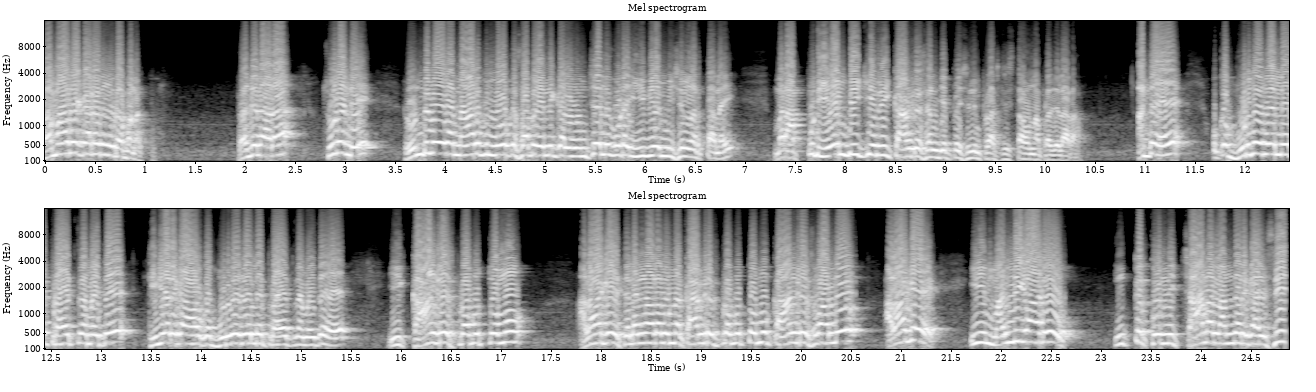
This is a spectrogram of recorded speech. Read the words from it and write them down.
ప్రమాదకరం కూడా మనకు. ప్రజలారా చూడండి రెండు వేల నాలుగు లోకసభ ఎన్నికల నుంచి కూడా ఈవీఎం మిషన్లు నడుతున్నాయి మరి అప్పుడు ఏం బీకిర్రి కాంగ్రెస్ అని చెప్పేసి నేను ప్రశ్నిస్తా ఉన్నా ప్రజలారా. అంటే ఒక బురద వెళ్ళే ప్రయత్నం అయితే క్లియర్గా ఒక బురద వెళ్ళే ప్రయత్నం అయితే ఈ కాంగ్రెస్ ప్రభుత్వము అలాగే తెలంగాణలో ఉన్న కాంగ్రెస్ ప్రభుత్వము కాంగ్రెస్ వాళ్ళు అలాగే ఈ మల్లిగాడు ఇంకా కొన్ని ఛానల్ అందరు కలిసి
